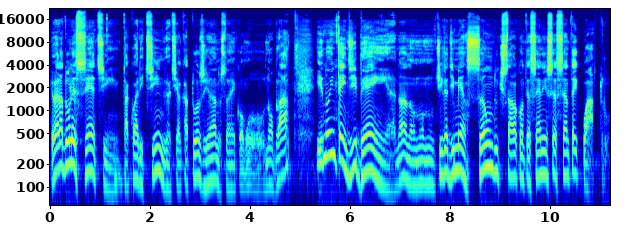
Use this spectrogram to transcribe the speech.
eu era adolescente em Taquaritinga, tinha 14 anos também como Noblar, e não entendi bem, não, não, não tive a dimensão do que estava acontecendo em 64.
